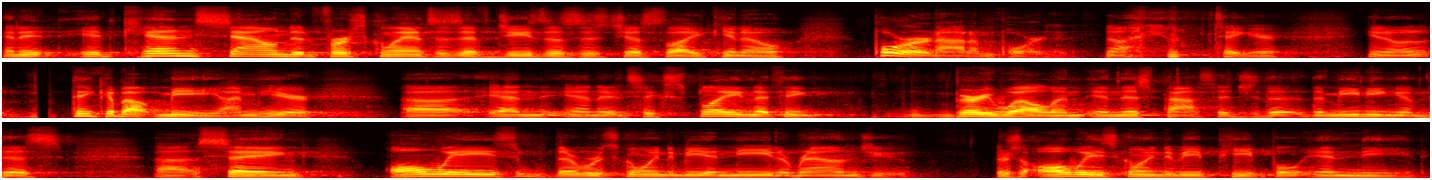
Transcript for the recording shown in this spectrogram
and it, it can sound at first glance as if Jesus is just like, you know, poor or not important. No, you don't take your, you know, think about me. I'm here. Uh, and, and it's explained, I think, very well in, in this passage, the, the meaning of this uh, saying, always there was going to be a need around you. There's always going to be people in need.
